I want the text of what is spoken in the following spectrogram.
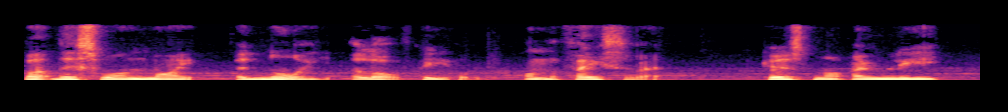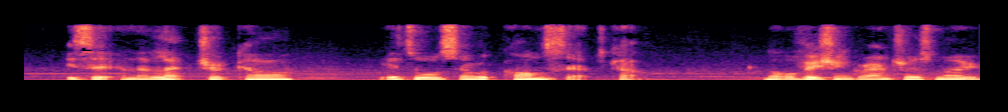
but this one might annoy a lot of people on the face of it, because not only is it an electric car, it's also a concept car. Not a Vision Gran Turismo,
